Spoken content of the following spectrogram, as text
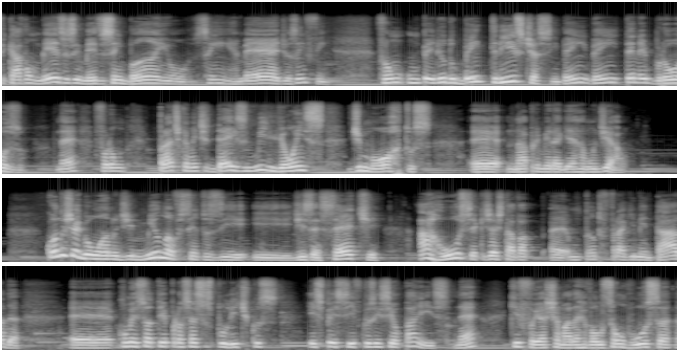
ficavam meses e meses sem banho, sem remédios, enfim. Foi um, um período bem triste, assim, bem, bem tenebroso, né? Foram praticamente 10 milhões de mortos é, na Primeira Guerra Mundial. Quando chegou o ano de 1917, a Rússia, que já estava é, um tanto fragmentada, é, começou a ter processos políticos específicos em seu país, né? Que foi a chamada Revolução Russa,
